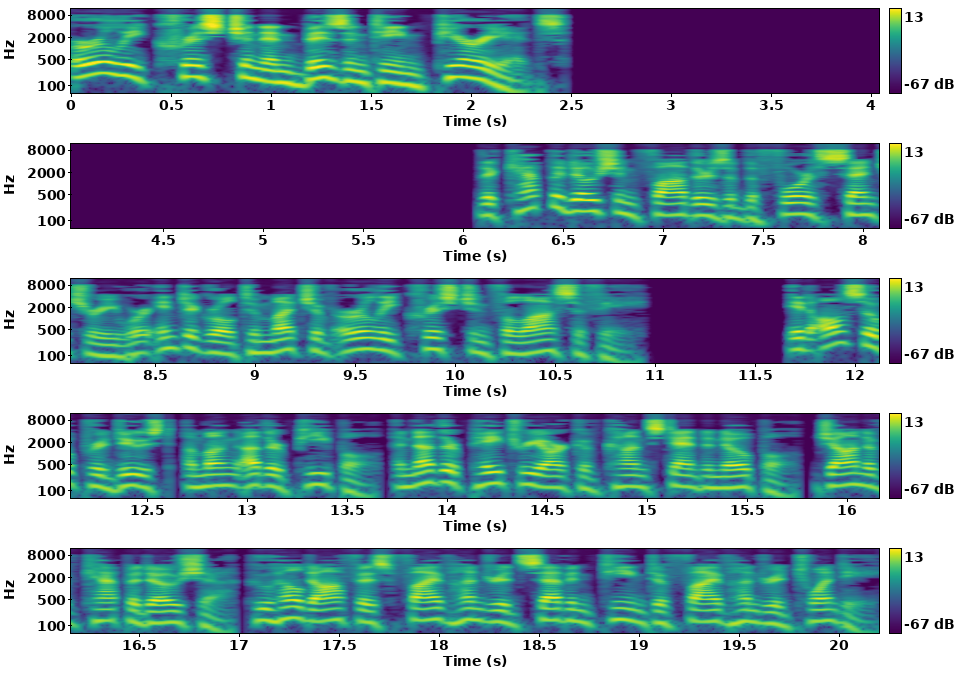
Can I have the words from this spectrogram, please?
Early Christian and Byzantine periods The Cappadocian Fathers of the 4th century were integral to much of early Christian philosophy. It also produced, among other people, another patriarch of Constantinople, John of Cappadocia, who held office 517–520.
